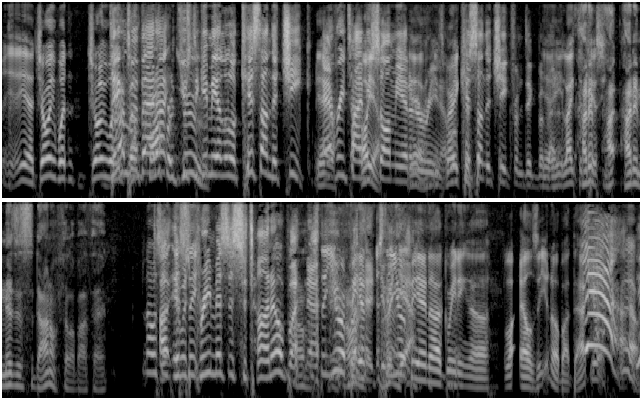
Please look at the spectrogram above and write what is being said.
yeah. Joey wouldn't. Joey wouldn't. love Bavetta Crawford, used to give me a little kiss on the cheek Yeah. every time Oh, he saw me at an Yeah, he's arena. very Very kiss kiss- on the cheek from Dick Bavetta. yeah, he liked to How did, kiss you. how, how did Mrs. Sedano feel about that? No, it's, Uh, it's it was the, pre Mrs. Sedano, but uh, it's the European. It's the Yeah. European uh, greeting. Uh, LZ, you know about that? Yeah, yeah. yeah.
